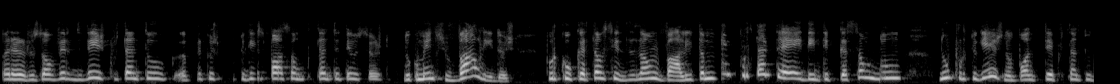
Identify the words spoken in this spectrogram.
para resolver de vez, portanto, para que os portugueses possam, portanto, ter os seus documentos válidos, porque o cartão cidadão válido também, portanto, é a identificação de um, um português, não pode ter, portanto,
